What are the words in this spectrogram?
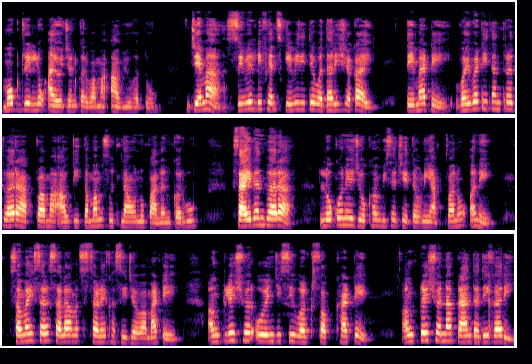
મોક ડ્રીલનું આયોજન કરવામાં આવ્યું હતું, જેમાં સિવિલ ડિફેન્સ કેવી રીતે વધારી શકાય તે માટે વહીવટીતંત્ર દ્વારા આપવામાં આવતી તમામ સૂચનાઓનું પાલન કરવું, સાયરન દ્વારા લોકોને જોખમ વિશે ચેતવણી આપવાનો અને સમયસર સલામત સ્થળે ખસી જવા માટે અંકલેશ્વર ઓએનજીસી વર્કશોપ ખાતે અંકલેશ્વરના પ્રાંત અધિકારી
